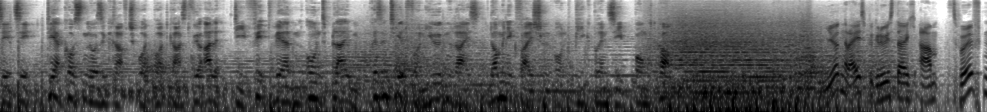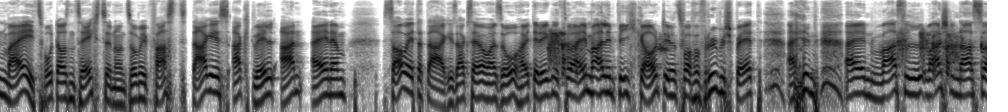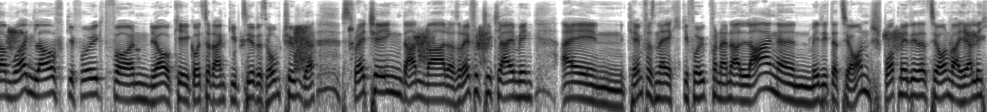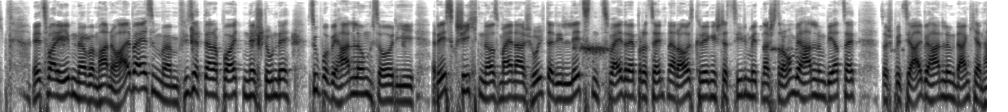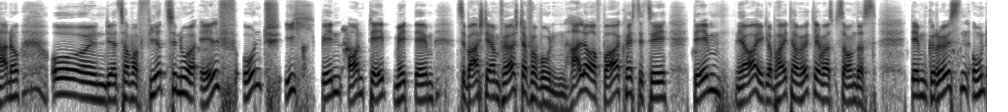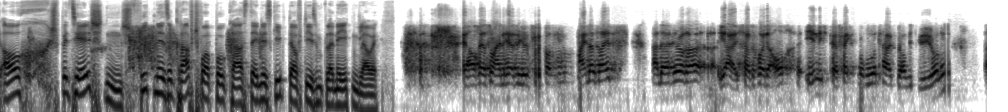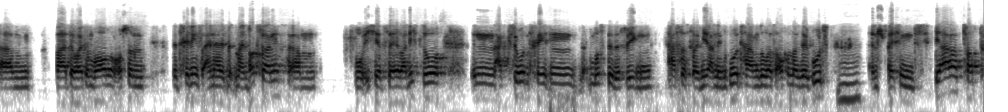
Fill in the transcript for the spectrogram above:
CC, der kostenlose Kraftsport-Podcast für alle, die fit werden und bleiben. Präsentiert von Jürgen Reis, Dominik Feischl und peakprinzip.com. Jürgen Reis begrüßt euch am 12. Mai 2016 und somit fast tagesaktuell an einem Sauwettertag. Ich sag's einfach mal so. Heute regnet nur einmal im Peak County und zwar von früh bis spät. Ein, ein Wassel, waschelnasser Morgenlauf gefolgt von, ja, okay, Gott sei Dank gibt's hier das Home Gym, ja. Stretching, dann war das Refugee Climbing, ein Kämpfersnack gefolgt von einer langen Meditation. Sportmeditation war herrlich. Und jetzt war ich eben beim Hanno Halbeisen, beim Physiotherapeuten eine Stunde. Super Behandlung. So die Restgeschichten aus meiner Schulter, die letzten zwei drei Prozent herauskriegen, ist das Ziel mit einer Strombehandlung derzeit. So Spezialbehandlung. Danke an Hanno. Und jetzt haben wir 14.11 Uhr und ich bin on tape mit dem Sebastian Förster verbunden. Hallo auf PowerQuest.c, dem, ja, ich glaube, heute haben wir wirklich was Besonderes, dem größten und auch speziellsten Fitness- und Kraftsport-Podcast, den es gibt auf diesem Planeten, glaube ich. Ja, auch erstmal ein herzliches Willkommen meinerseits, alle Hörer. Ja, ich hatte heute auch ähnlich perfekten Ruhetag, glaube ich, wie Jürgen. Ähm, hatte heute Morgen auch schon eine Trainingseinheit mit meinen Boxern. Ähm, wo ich jetzt selber nicht so in Aktion treten musste. Deswegen passt das bei mir an den Ruhetagen sowas auch immer sehr gut. Mhm. Entsprechend, ja, top,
